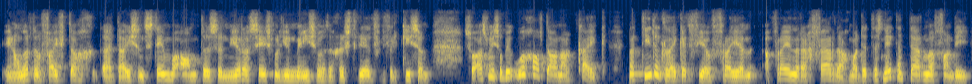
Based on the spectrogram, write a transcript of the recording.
en 150000 stembeamptes en meer as 6 miljoen mense wat geregistreer vir die verkiesing. So as mens op die oog af daarna kyk, natuurlik lyk dit vir jou vry en vry en regverdig, maar dit is net in terme van die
